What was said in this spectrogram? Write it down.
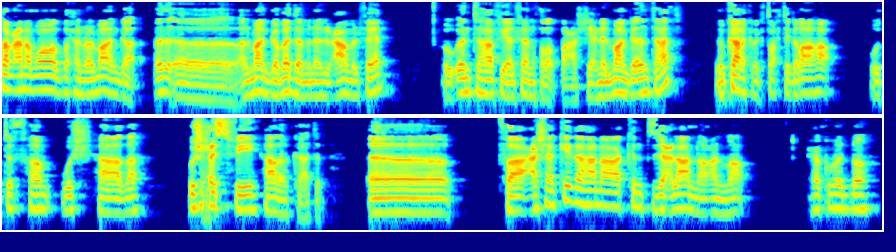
طبعا أبغى أوضح إنه المانجا آه، المانجا بدأ من العام 2000 وانتهى في 2013 يعني المانجا انتهت بإمكانك إنك تروح تقراها وتفهم وش هذا وش يحس فيه هذا الكاتب. أه فعشان كذا أنا كنت زعلان نوعا ما بحكم إنه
